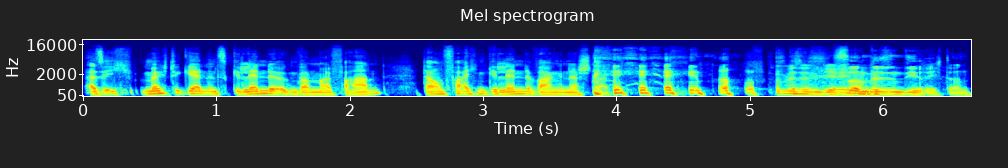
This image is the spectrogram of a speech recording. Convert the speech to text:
Also ich möchte gerne ins Gelände irgendwann mal fahren. Darum fahre ich einen Geländewagen in der Stadt. genau. So ein bisschen in die So ein bisschen in die Richtung.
